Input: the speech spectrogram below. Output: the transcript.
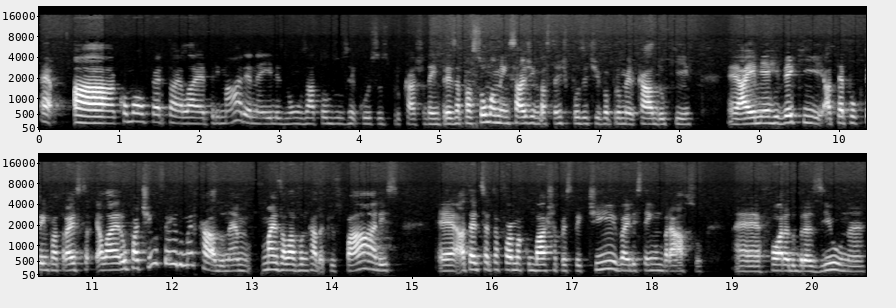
É, a, como a oferta ela é primária, né, e eles vão usar todos os recursos para o caixa da empresa, passou uma mensagem bastante positiva para o mercado que é, a MRV, que até pouco tempo atrás ela era o patinho feio do mercado, né, mais alavancada que os pares, é, até de certa forma com baixa perspectiva, eles têm um braço é, fora do Brasil, né,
